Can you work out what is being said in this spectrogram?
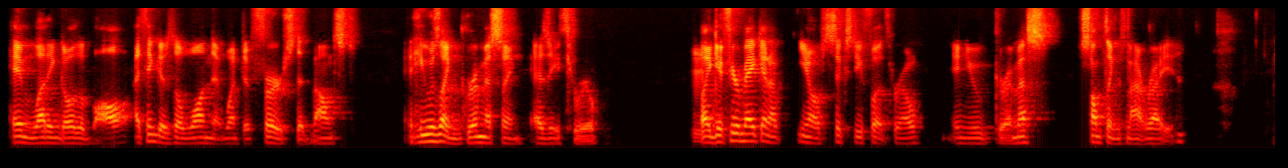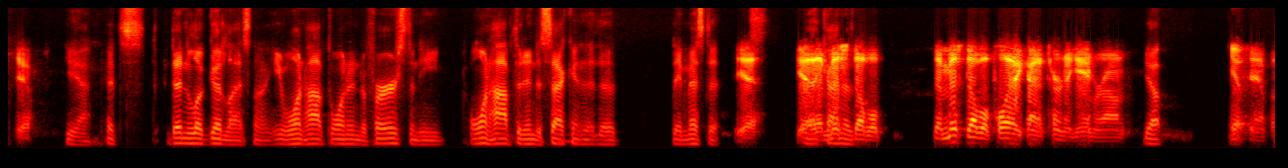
him letting go of the ball. I think it was the one that went to first that bounced, and he was like grimacing as he threw. Hmm. Like if you're making a you know sixty foot throw and you grimace, something's not right. Yeah, it's it didn't look good last night. He one hopped one into first, and he one hopped it into second. And the, they missed it. Yeah, yeah, That that, kind missed of- double, the missed double play kind of turned the game around. Yep, Yep. Tampa.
